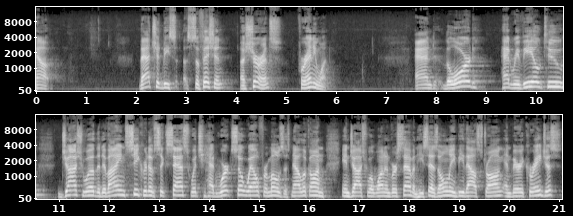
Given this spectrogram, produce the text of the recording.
Now, that should be sufficient assurance for anyone. And the Lord had revealed to Joshua the divine secret of success which had worked so well for Moses. Now look on in Joshua 1 and verse 7. He says, Only be thou strong and very courageous,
